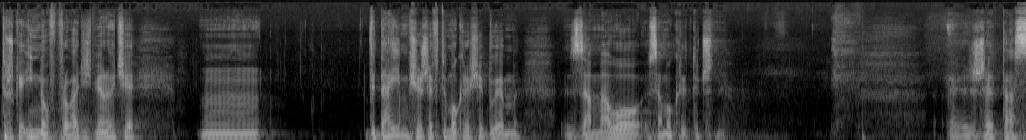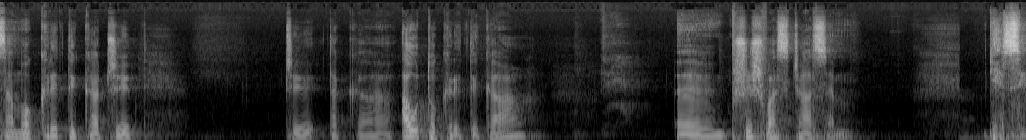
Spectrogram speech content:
troszkę inną wprowadzić, mianowicie mm, wydaje mi się, że w tym okresie byłem za mało samokrytyczny. E, Że ta samokrytyka, czy, czy taka autokrytyka e, przyszła z czasem. Biesy.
